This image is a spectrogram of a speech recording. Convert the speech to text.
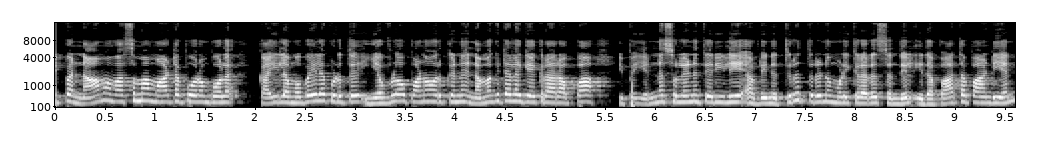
இப்போ நாம வசமாக மாட்ட போகிறோம் போல. கையில் மொபைலை கொடுத்து எவ்வளோ பணம் இருக்குன்னு நம்மகிட்டல கேட்குறாரு அப்பா இப்போ என்ன சொல்லுன்னு தெரியலையே அப்படின்னு திரு திருன்னு முழிக்கிறாரு செந்தில். இதை பார்த்த பாண்டியன்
